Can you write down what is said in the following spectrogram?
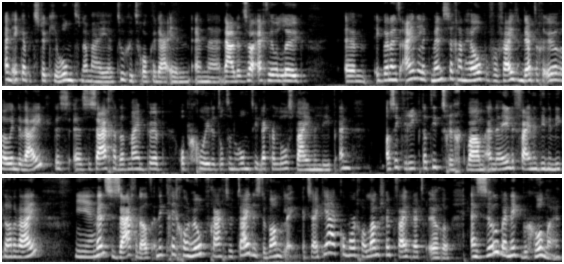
En ik heb het stukje hond naar mij eh, toegetrokken daarin. En nou, dat is wel echt heel leuk. Ehm, ik ben uiteindelijk mensen gaan helpen voor 35 euro in de wijk. Dus ze zagen dat mijn pup opgroeide tot een hond die lekker los bij me liep. En als ik riep, dat die terugkwam. En een hele fijne dynamiek hadden wij. ja. Mensen zagen dat en ik kreeg gewoon hulpvragen zo tijdens de wandeling. Ik zei, ja, ik kom morgen wel langs, hup, 35 euro. En zo ben ik begonnen.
